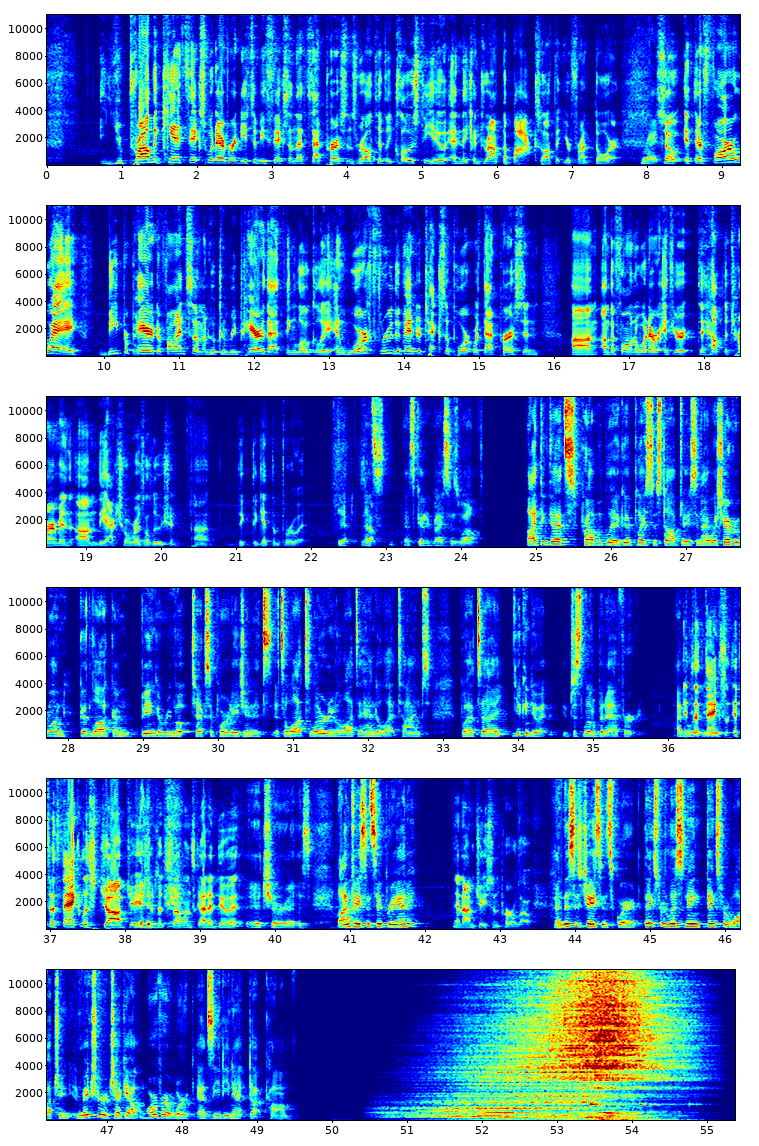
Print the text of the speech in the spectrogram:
you probably can't fix whatever it needs to be fixed unless that person's relatively close to you and they can drop the box off at your front door. Right. So if they're far away, be prepared to find someone who can repair that thing locally and work through the vendor tech support with that person um, on the phone or whatever if you're to help determine um, the actual resolution uh, to, to, get them through it. Yeah, that's so. that's good advice as well. I think that's probably a good place to stop, Jason. I wish everyone good luck on being a remote tech support agent. It's it's a lot to learn and a lot to handle at times, but uh, you can do it. Just a little bit of effort. I it's a thanks. You. It's a thankless job, Jason, but someone's got to do it. It sure is. I'm Jason Cipriani, and I'm Jason Perlow. And this is Jason Squared. Thanks for listening. Thanks for watching, and make sure to check out more of our work at zdnet.com.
